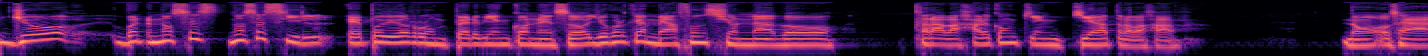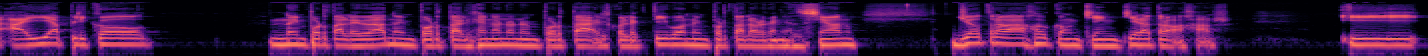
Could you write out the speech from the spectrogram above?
Yo, bueno, no sé, no sé si he podido romper bien con eso. Yo creo que me ha funcionado trabajar con quien quiera trabajar. No, o sea, ahí aplico, no importa la edad, no importa el género, no importa el colectivo, no importa la organización. Yo trabajo con quien quiera trabajar. Y,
